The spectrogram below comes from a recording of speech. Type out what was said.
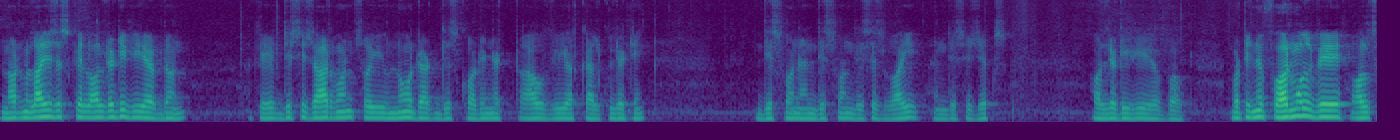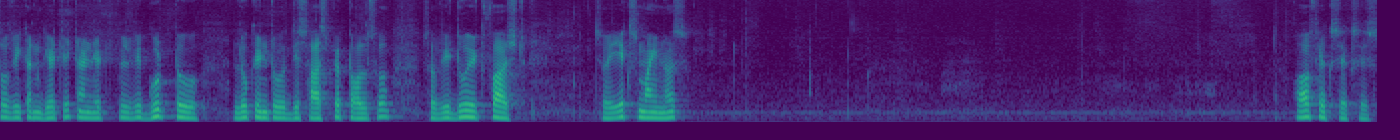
normalized scale. Already we have done. Okay if this is r 1 so you know that this coordinate how we are calculating this one and this one. This is y and this is x. Already we have worked but in a formal way also we can get it and it will be good to look into this aspect also. So, we do it first. So, x minus of x axis.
